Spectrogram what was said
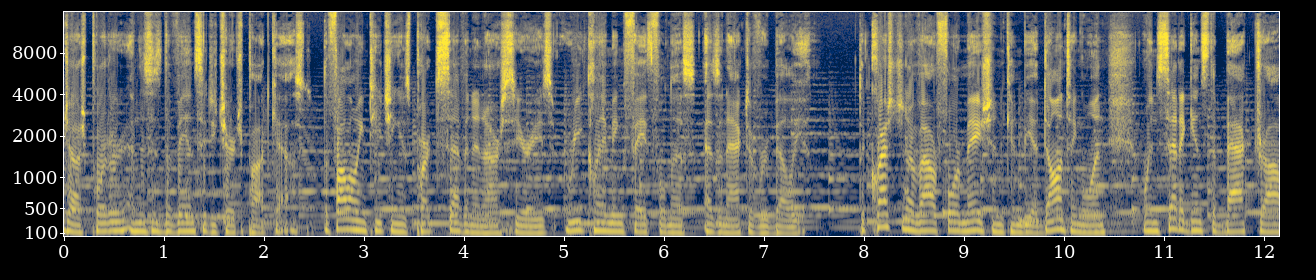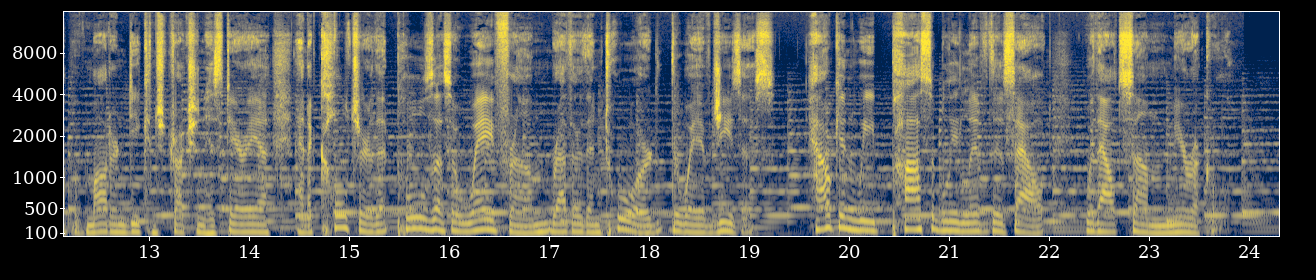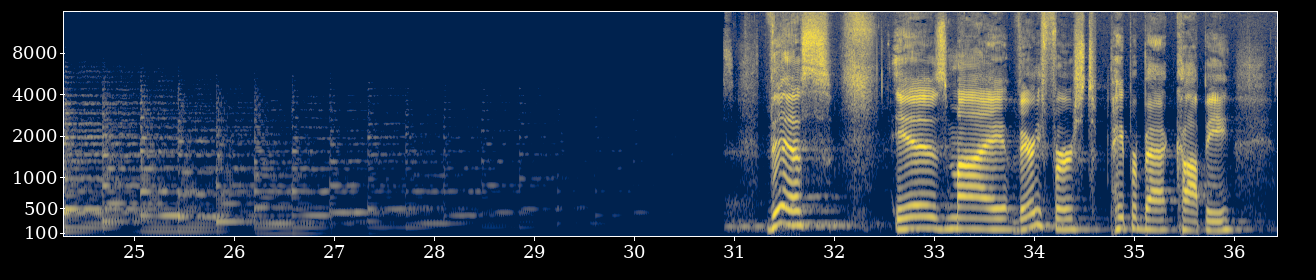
I'm Josh Porter, and this is the Van City Church podcast. The following teaching is part seven in our series, Reclaiming Faithfulness as an Act of Rebellion. The question of our formation can be a daunting one when set against the backdrop of modern deconstruction hysteria and a culture that pulls us away from rather than toward the way of Jesus. How can we possibly live this out without some miracle? This is my very first paperback copy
